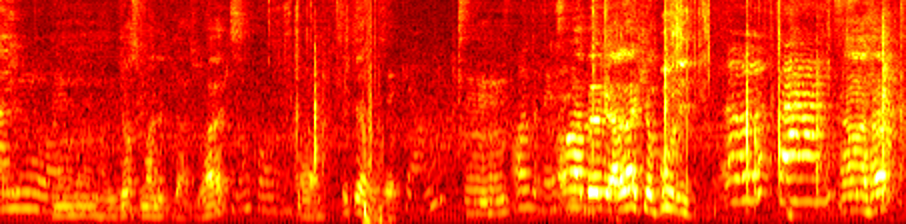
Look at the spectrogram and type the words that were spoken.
I know. I know. Mm-hmm. Just manage that, right? No problem. Alright. Take care of yourself. Take care. hmm? Mm-hmm. All the best. Alright, baby. I like your booty. Oh, thanks. Uh huh.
